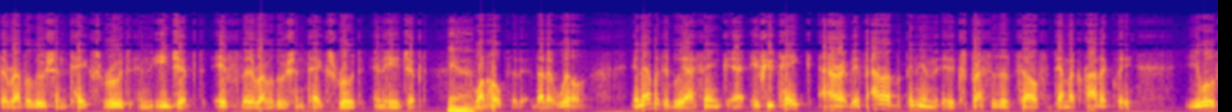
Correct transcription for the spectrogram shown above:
the revolution takes root in Egypt, if the revolution takes root in Egypt, Yeah. one hopes that it, that it will. Inevitably, I think, uh, if you take Arab, if Arab opinion expresses itself democratically, you will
